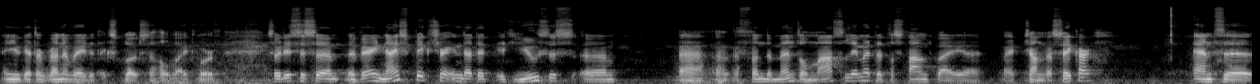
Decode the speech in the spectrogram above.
and you get a runaway that explodes the whole white dwarf. So this is um, a very nice picture in that it, it uses um, uh, a, a, fundamental mass limit that was found by, uh, by Chandrasekhar. And uh,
